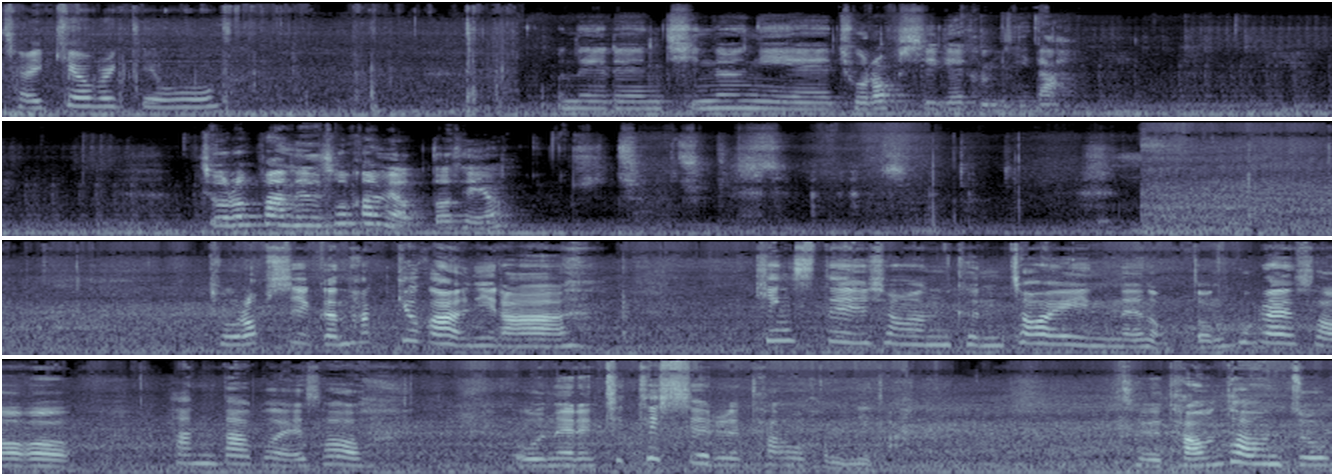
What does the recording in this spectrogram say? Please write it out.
잘 키워볼게요. 오늘은 진웅이의 졸업식에 갑니다. 졸업하는 소감이 어떠세요? 졸업식은 학교가 아니라 킹스테이션 근처에 있는 어떤 홀에서 한다고 해서 오늘은 TTC를 타고 갑니다. 그 다운타운 쪽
